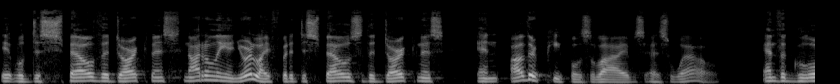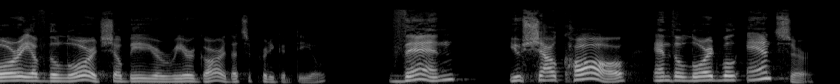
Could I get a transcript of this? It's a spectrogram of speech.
It will dispel the darkness, not only in your life, but it dispels the darkness in other people's lives as well. And the glory of the Lord shall be your rear guard. That's a pretty good deal. Then you shall call, and the Lord will answer.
